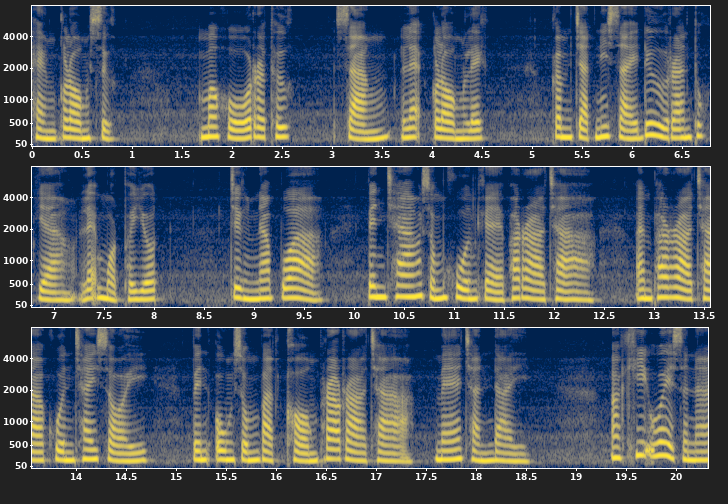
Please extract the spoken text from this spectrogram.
แห่งกลองศึก มโหระทึก สังและกลองเล็กกำจัดนิสัยดื้อรั้นทุกอย่างและหมดพยศ จึงนับว่า เป็นช้างสมควรแก่พระราชา อันพระราชาควรใช้สอย เป็นองค์สมบัติของพระราชา แม้ฉันใด อคิเวสนะ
